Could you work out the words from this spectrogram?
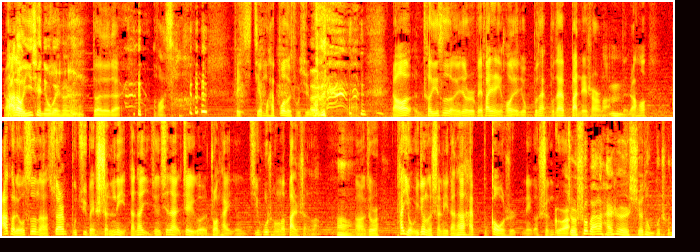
然后打倒一切牛鬼蛇神。对对对，我操，这节目还播得出去吗？然后特迪斯等于就是被发现以后，也就不再不再办这事儿了。嗯，然后阿克琉斯呢，虽然不具备神力，但他已经现在这个状态已经几乎成了半神了。啊啊，就是他有一定的神力，但他还不够是那个神格。就是说白了，还是血统不纯，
